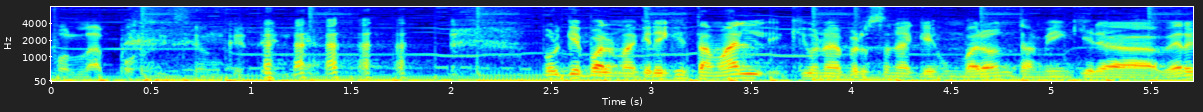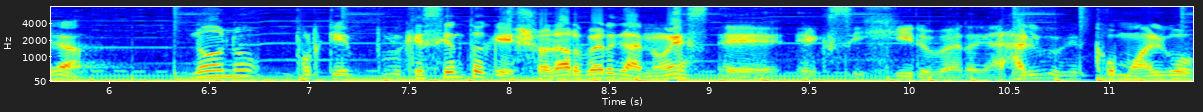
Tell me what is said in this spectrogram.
por la posición que tengo. ¿Por qué, Palma? ¿Crees que está mal que una persona que es un varón también quiera verga? No, no, porque, porque siento que llorar verga no es eh, exigir verga, es algo es como algo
